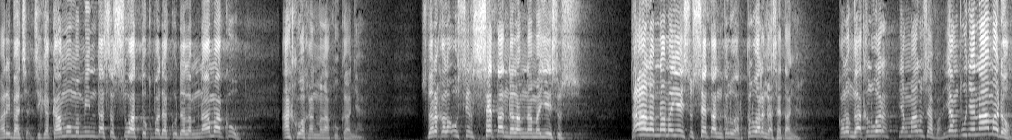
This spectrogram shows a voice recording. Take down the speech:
Mari baca, jika kamu meminta sesuatu kepadaku dalam namaku, aku akan melakukannya. Saudara kalau usir setan dalam nama Yesus, dalam nama Yesus setan keluar. Keluar nggak setannya? Kalau nggak keluar, yang malu siapa? Yang punya nama dong.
